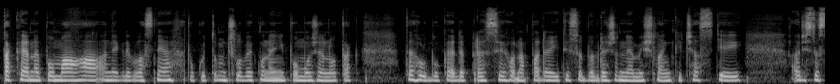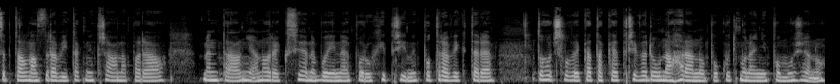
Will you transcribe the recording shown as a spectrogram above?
také nepomáhá a někdy vlastně, pokud tomu člověku není pomoženo, tak té hluboké depresi ho napadají ty sebevražené myšlenky častěji. A když jste se ptal na zdraví, tak mě třeba napadá mentální anorexie nebo jiné poruchy příjmy potravy, které toho člověka také přivedou na hranu, pokud mu není pomoženo,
